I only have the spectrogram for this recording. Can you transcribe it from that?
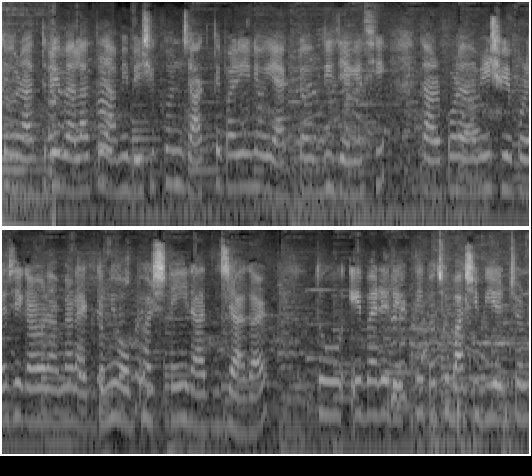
তো রাত্রিবেলাতে আমি বেশিক্ষণ জাগতে পারিনি, ওই একটা অবধি জেগেছি। তারপরে আমি শুয়ে পড়েছি কারণ আমার একদমই অভ্যাস নেই রাত জাগার। তো এবারে দেখতেই পাচ্ছ, বাসি বিয়ের জন্য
